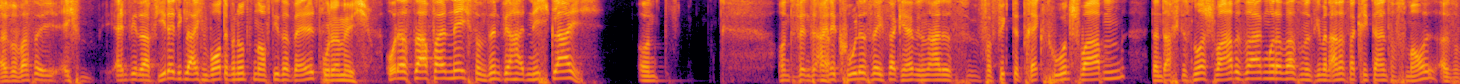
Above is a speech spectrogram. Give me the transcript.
Also was ich, ich entweder darf jeder die gleichen Worte benutzen auf dieser Welt Oder nicht. oder es darf halt nicht, sonst sind wir halt nicht gleich. Und und wenn der eine cool ist, wenn ich sage, ja, wir sind alles verfickte Drecks-Hurenschwaben, dann darf ich das nur als Schwabe sagen oder was? Und wenn es jemand anders sagt, kriegt er eins aufs Maul? Also,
